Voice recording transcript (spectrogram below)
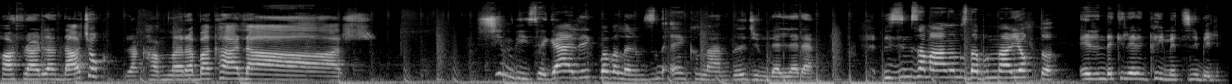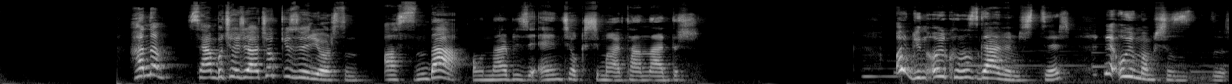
Harflerden daha çok rakamlara bakarlar. Şimdi ise geldik babalarımızın en kullandığı cümlelere. Bizim zamanımızda bunlar yoktu. Elindekilerin kıymetini bil. Hanım, sen bu çocuğa çok yüz veriyorsun. Aslında onlar bizi en çok şımartanlardır. O gün uykunuz gelmemiştir ve uyumamışızdır.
